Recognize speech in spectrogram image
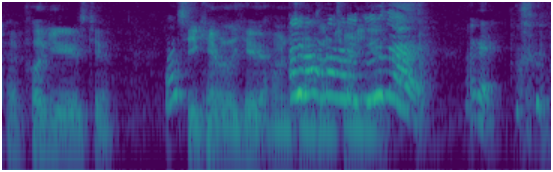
Okay. Plug your ears too. What? So you can't really hear how many I times don't I'm know how to turning do it. that. Okay.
